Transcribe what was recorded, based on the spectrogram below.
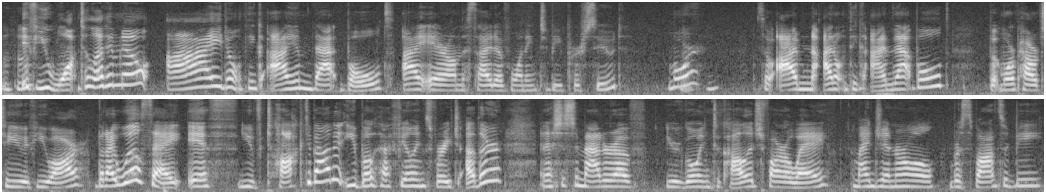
Mm-hmm. if you want to let him know. I don't think I am that bold. I err on the side of wanting to be pursued more. Mm-hmm. So I'm not, I don't think I'm that bold, but more power to you if you are. But I will say if you've talked about it, you both have feelings for each other and it's just a matter of you're going to college far away. My general response would be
